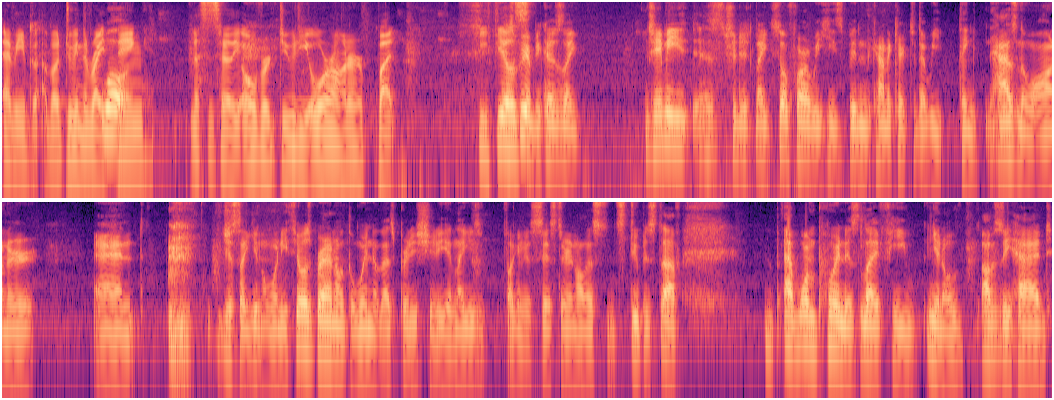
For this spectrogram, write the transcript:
I mean, about doing the right Well- thing, necessarily over duty or honor, but he It's feels weird because like Jaime has tradi- like so far we, he's been the kind of character that we think has no honor, and just like you know when he throws Bran out the window, that's pretty shitty, and like he's fucking his sister and all this stupid stuff. At one point in his life, he you know obviously had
